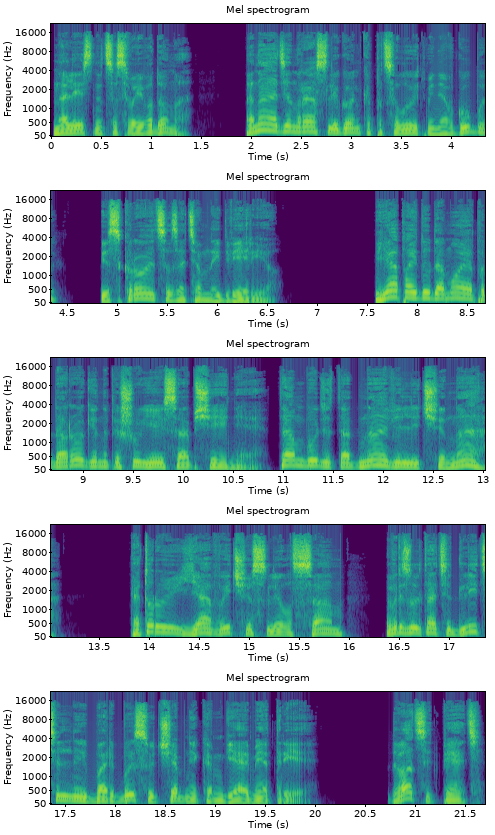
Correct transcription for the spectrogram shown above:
На лестнице своего дома она один раз легонько поцелует меня в губы и скроется за темной дверью. Я пойду домой, а по дороге напишу ей сообщение. Там будет одна величина, которую я вычислил сам в результате длительной борьбы с учебником геометрии. Двадцать пять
